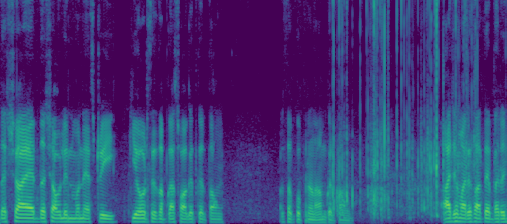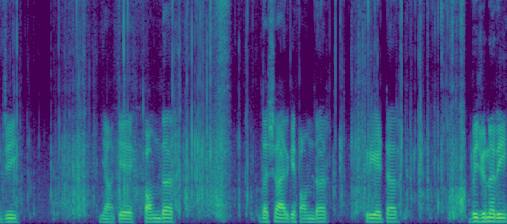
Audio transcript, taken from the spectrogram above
the shire the Shaolin monastery की ओर से सबका स्वागत करता हूँ। और सबको प्रणाम करता हूँ। आज हमारे साथ है भरत जी यहाँ के फाउंडर द शायर के फाउंडर क्रिएटर विजनरी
